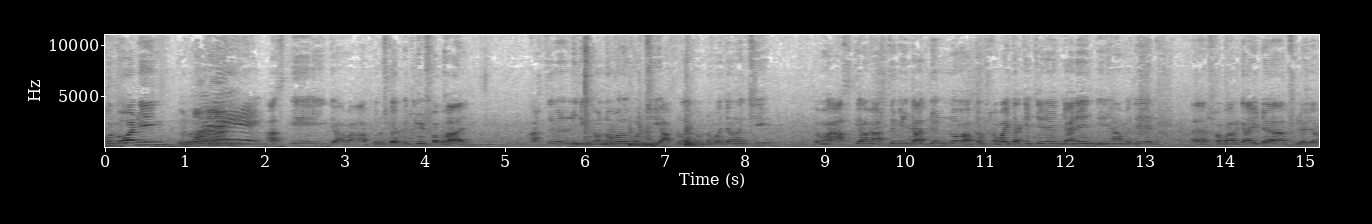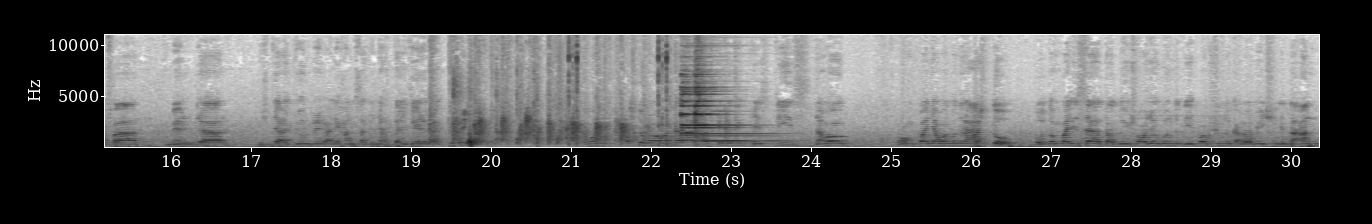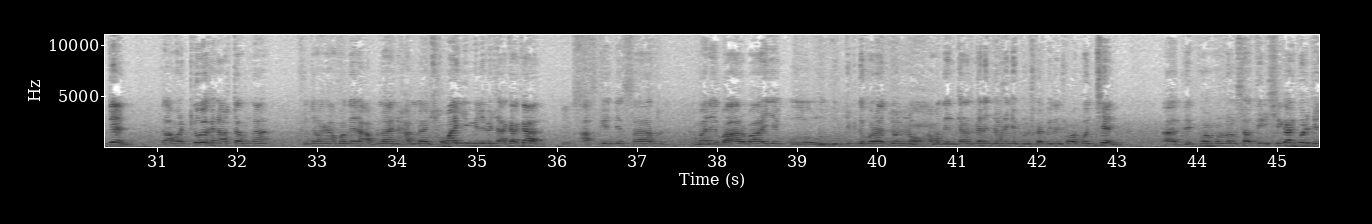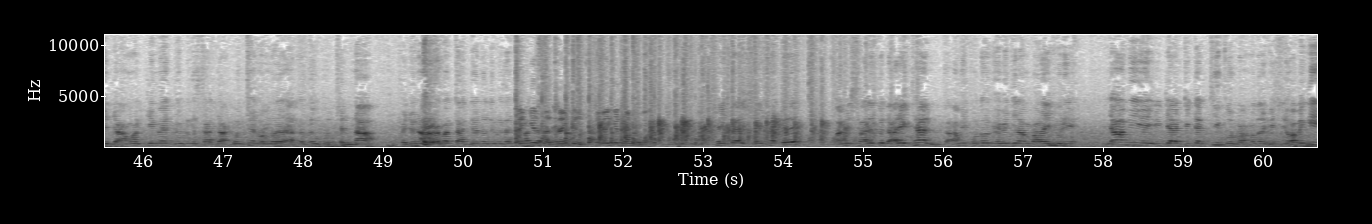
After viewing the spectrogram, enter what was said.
Good morning Good morning. আজকে এই যে পুরস্কার বিতরণী সভায় আসতে পেরে নিজেকে ধন্যবাদ করছি আপনাদের ধন্যবাদ জানাচ্ছি এবং আজকে আমি আসতে পেরে যার জন্য আপনারা সবাই তাকে চেনেন জানেন। তিনি আমাদের সবার guider philosopher mentor mister জুলবির Ali Khan সাজিন হাততালি চেয়ে এবং সবচেয়ে বড় কথা নামক কোম্পানি আমার মধ্যে আসতো। গৌতম বালি স্যার তার দুই সহযোগ বন্ধু দীপক সুন্দর সিংহ না আনতেন। তা আমার কেউ এখানে আসতাম না। সুতরাং আমাদের আপলাইন হারলাইন সবাই যে মিলেমিশে একাকার? আজকে যে স্যার মানে বারবার যে উজ্জীবিত করার জন্য আমাদের এনকারেজমেন্টের জন্য যে পুরস্কার বিতরণ সভা করছেন আর দেবকুমার মন্ডল স্যার তিনি স্বীকার করেছেন যে আমার টিমের দুটি স্যার যা করছেন অন্য এত কেউ করছেন না। সেই জন্য আরেকবার তার জন্য সবাইকে সেইটাই সেই সাথে আমি স্যারের তো ডাইরেক্ট হ্যান তা আমি প্রথমে ভেবেছিলাম বাড়াই করে, যে আমি এই রিটায়ার টিচার কী করব আমাদের বেশি হবে কি?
